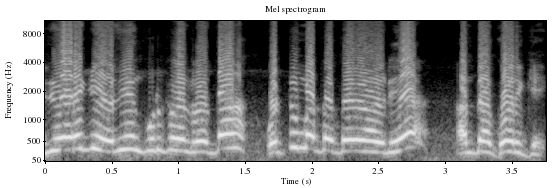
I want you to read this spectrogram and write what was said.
இது வரைக்கும் எதையும் கொடுக்கலன்றது தான் ஒட்டுமொத்த தொழிலாளருடைய அந்த கோரிக்கை.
